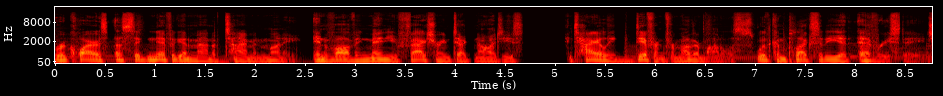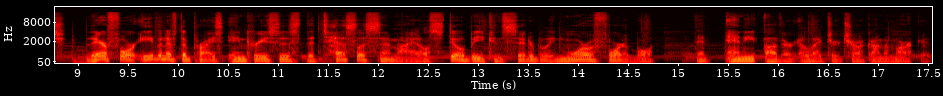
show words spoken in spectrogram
requires a significant amount of time and money, involving manufacturing technologies entirely different from other models, with complexity at every stage. Therefore, even if the price increases, the Tesla Semi will still be considerably more affordable than any other electric truck on the market,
